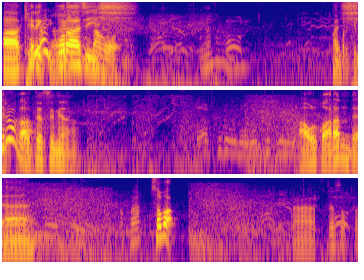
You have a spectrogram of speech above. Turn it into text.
아 캐릭 꼬라지 씨. 아 실화가. 어땠으면. 아 올 거 알았는데. 아. 아빠? 써봐. 아 어쩔 수 없다.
